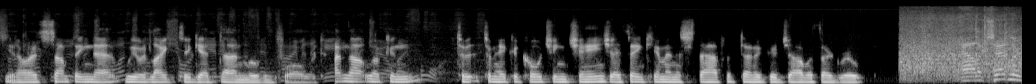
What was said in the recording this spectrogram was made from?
you know it's something that we would like to get done moving forward. I'm not looking to, to make a coaching change. I think him and his staff have done a good job with our group. Alex Edler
